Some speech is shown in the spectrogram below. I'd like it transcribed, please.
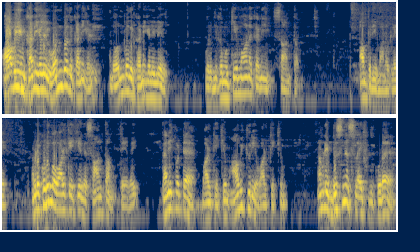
ஆவியின் கனிகளில் ஒன்பது கனிகள் அந்த ஒன்பது கனிகளிலே ஒரு மிக முக்கியமான கனி சாந்தம். ஆம் பிரியமானவர்களே நம்முடைய குடும்ப வாழ்க்கைக்கு இந்த சாந்தம் தேவை. தனிப்பட்ட வாழ்க்கைக்கும் ஆவிக்குரிய வாழ்க்கைக்கும் நம்முடைய பிசினஸ் லைஃபுக்கு கூட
